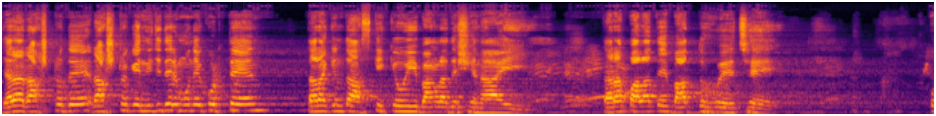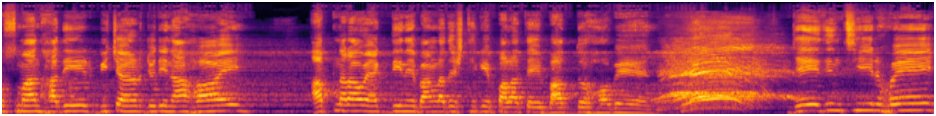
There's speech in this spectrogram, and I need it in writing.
যারা রাষ্ট্রদের রাষ্ট্রকে নিজেদের মনে করতেন, তারা কিন্তু আজকে কেউই বাংলাদেশে নাই। তারা পালাতে বাধ্য হয়েছে। ওসমান হাদির বিচার যদি না হয়, আপনারাও একদিনে বাংলাদেশ থেকে পালাতে বাধ্য হবেন। যে এজেন্সির হয়ে,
